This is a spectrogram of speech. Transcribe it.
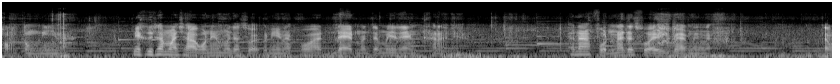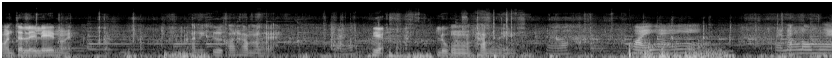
ของตรงนี้นะนี่คือถ้ามาช้ากว่านี้มันจะสวยกว่านี้นะ เพราะว่าแดดมันจะไม่แรงขนาดเนี้ยถ้าหน้าฝนน่าจะสวยอีกแบบหนึ่งนะ แต่มันจะเละๆหน่อย อันนี้คือเขาทำอะไรไหนเนี่ยลุงทำอะไรไหนวะหอยไง หอยนางรมไง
